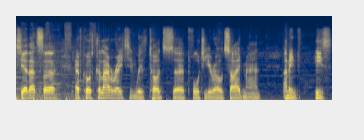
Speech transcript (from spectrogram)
Thanks. Yeah, that's uh, of course collaborating with Todd's uh, forty-year-old sideman. I mean, he's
